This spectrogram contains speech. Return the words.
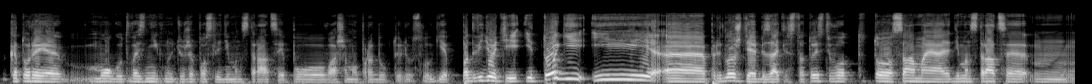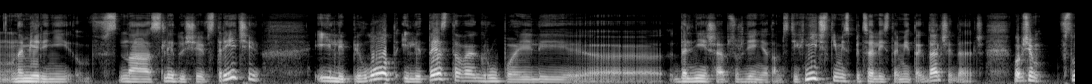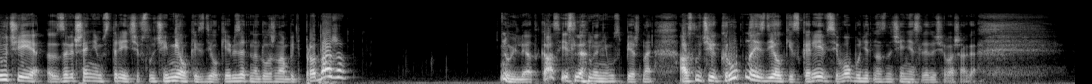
которые могут возникнуть уже после демонстрации по вашему продукту или услуге. Подведете итоги и э, предложите обязательства. То есть вот то самая демонстрация намерений на следующей встрече, или пилот, или тестовая группа, или э, дальнейшее обсуждение там, с техническими специалистами и так дальше, и дальше. В общем, в случае завершения встречи, в случае мелкой сделки обязательно должна быть продажа, ну или отказ, если она не успешная. А в случае крупной сделки, скорее всего, будет назначение следующего шага.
